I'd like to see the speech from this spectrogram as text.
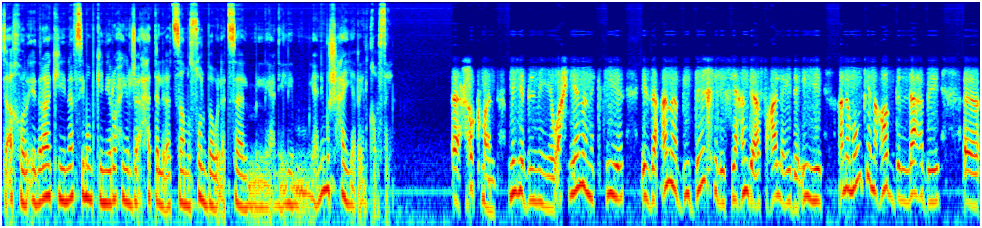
تأخر إدراكي نفسي ممكن يروح يلجأ حتى للأجسام الصلبة والأجسام اللي يعني اللي يعني مش حية بين قوسين. حكما 100% واحيانا كثير إذا أنا بداخلي في عندي أفعال عدائية أنا ممكن عض اللعبة آه،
